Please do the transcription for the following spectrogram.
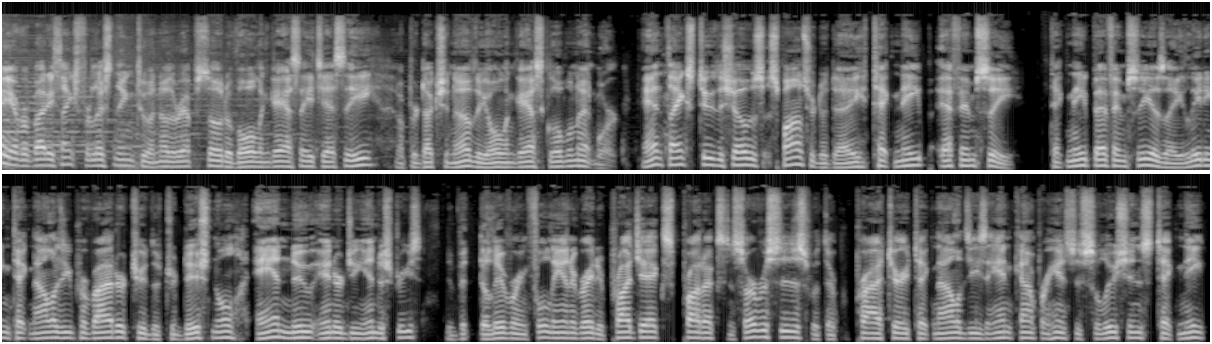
Hey, everybody. Thanks for listening to another episode of Oil and Gas HSE, a production of the Oil and Gas Global Network. And thanks to the show's sponsor today, Technip FMC. Technip FMC is a leading technology provider to the traditional and new energy industries delivering fully integrated projects, products, and services with their proprietary technologies and comprehensive solutions. Technip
